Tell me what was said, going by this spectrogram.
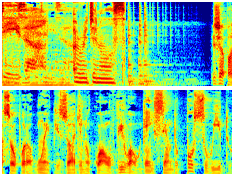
Deezer Originals. Já passou por algum episódio no qual viu alguém sendo possuído?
